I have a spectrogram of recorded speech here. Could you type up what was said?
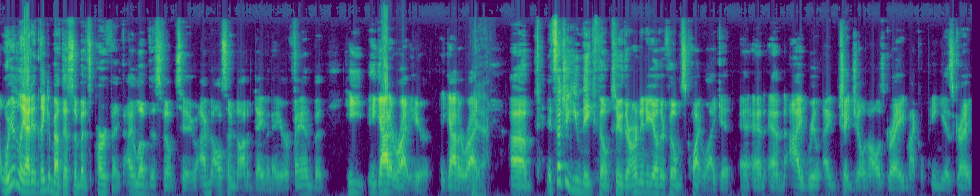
weirdly I didn't think about this one, but it's perfect. I love this film too. I'm also not a David Ayer fan, but he he got it right here. He got it right. Yeah. Um, it's such a unique film too. There aren't any other films quite like it, and and, and I really Jake Gyllenhaal is great. Michael Pena is great.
